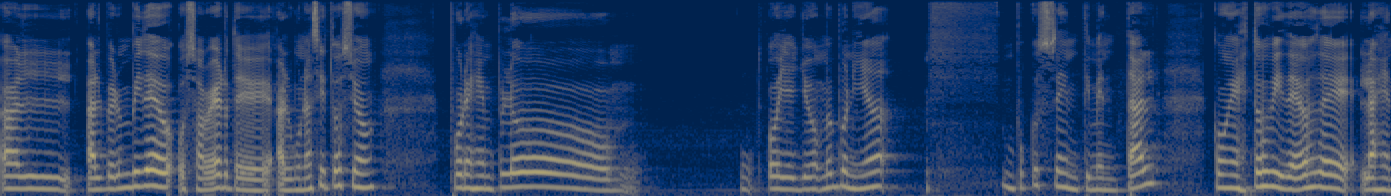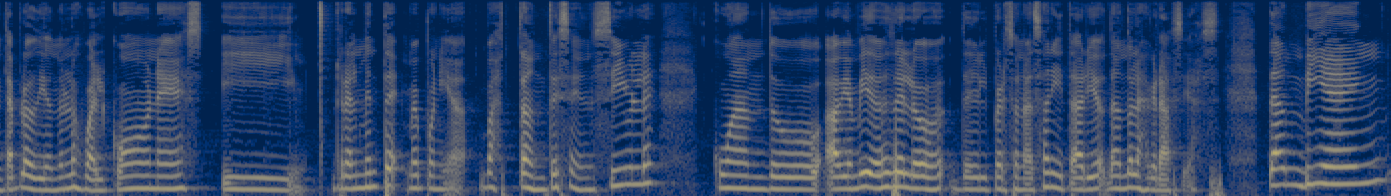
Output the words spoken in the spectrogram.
al, ver un video o saber de alguna situación. Por ejemplo, oye, yo me ponía un poco sentimental con estos videos de la gente aplaudiendo en los balcones y realmente me ponía bastante sensible cuando habían videos de los, del personal sanitario dando las gracias. También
